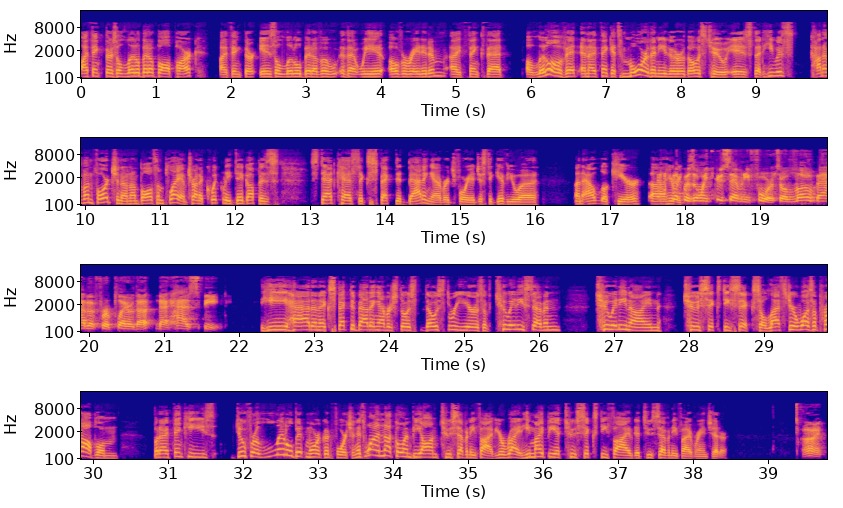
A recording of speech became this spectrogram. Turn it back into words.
I think there's a little bit of ballpark. I think there is a little bit of a that we overrated him. I think that a little of it, and I think it's more than either of those two, is that he was kind of unfortunate on balls in play. I'm trying to quickly dig up his Statcast expected batting average for you just to give you a an outlook here. Uh, here was only 274, so a low BABIP for a player that that has speed he had an expected batting average those those three years of 287, 289, 266. So last year was a problem, but I think he's due for a little bit more good fortune. It's why I'm not going beyond 275. You're right. He might be a 265 to 275 range hitter. All right.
